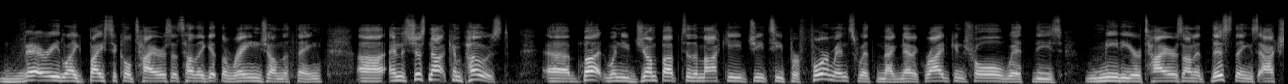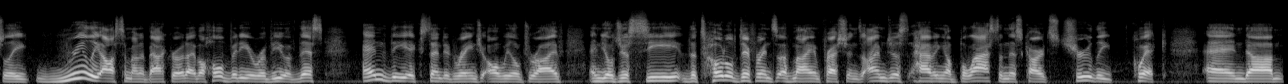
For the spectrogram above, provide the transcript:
very like bicycle tires. That's how they get the range on the thing. Uh, and it's just not composed. Uh, but when you jump up to the Mach-E GT Performance with magnetic ride control, with these Meteor tires on it, this thing's actually really awesome on a back road. I have a whole video review of this and the extended range all-wheel drive, and you'll just see the total difference of my impressions. I'm just having a blast in this car. It's truly quick, and um,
